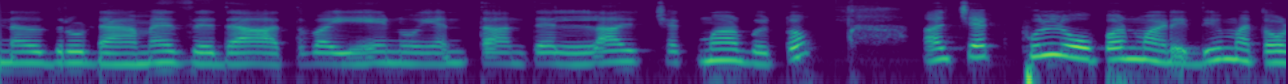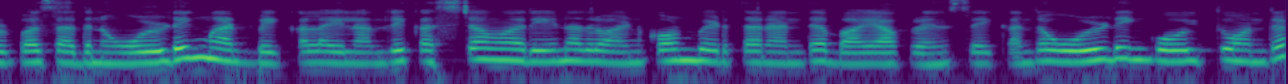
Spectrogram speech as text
ಏನಾದರೂ ಡ್ಯಾಮೇಜ್ ಇದೆ ಅಥವಾ ಏನು ಎಂತ ಅಂತೆಲ್ಲ ಚೆಕ್ ಮಾಡಿಬಿಟ್ಟು ಚೆಕ್ ಫುಲ್ ಓಪನ್ ಮಾಡಿದ್ವಿ. ಮತ್ತೆ ವಾಪಸ್ ಅದನ್ನ ಹೋಲ್ಡಿಂಗ್ ಮಾಡಬೇಕಲ್ಲ, ಇಲ್ಲಾಂದ್ರೆ ಕಸ್ಟಮರ್ ಏನಾದ್ರು ಅನ್ಕೊಂಡ್ ಬಿಡ್ತಾರೆ ಅಂತ ಭಯ ಫ್ರೆಂಡ್ಸ್ ಯಾಕಂದ್ರೆ ಹೋಲ್ಡಿಂಗ್ ಹೋಯ್ತು ಅಂದ್ರೆ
